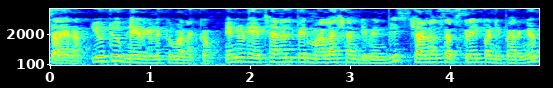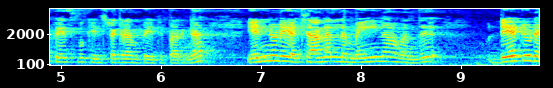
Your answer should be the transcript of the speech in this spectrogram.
சாய்ராம். யூடியூப் நேர்களுக்கு வணக்கம். என்னுடைய சேனல் பேர் மாலா சாண்டி வென்பிளிஸ் சேனல் சப்ஸ்கிரைப் பண்ணி பாருங்க. ஃபேஸ்புக் இன்ஸ்டாகிராம் பேஜ் பாருங்க. என்னுடைய சேனல்ல மெயினா வந்து டே டு டே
